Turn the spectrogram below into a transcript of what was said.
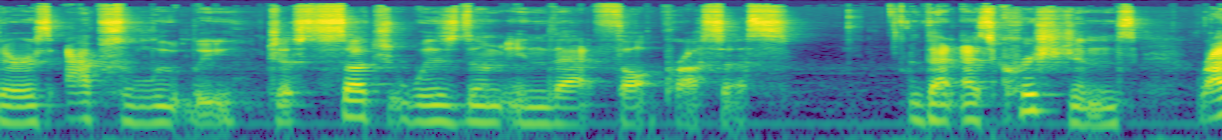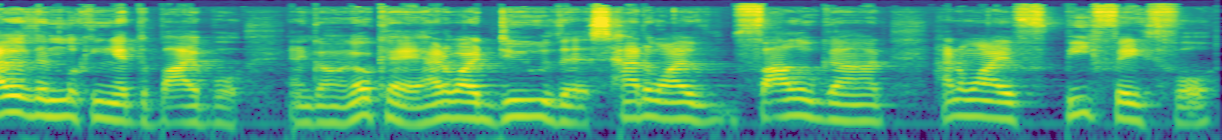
there is absolutely just such wisdom in that thought process. That as Christians, rather than looking at the Bible and going, okay, how do I do this? How do I follow God? How do I be faithful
